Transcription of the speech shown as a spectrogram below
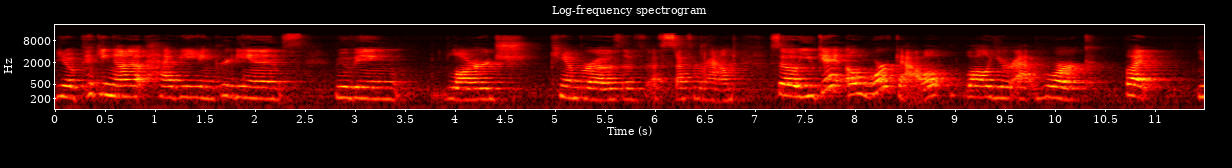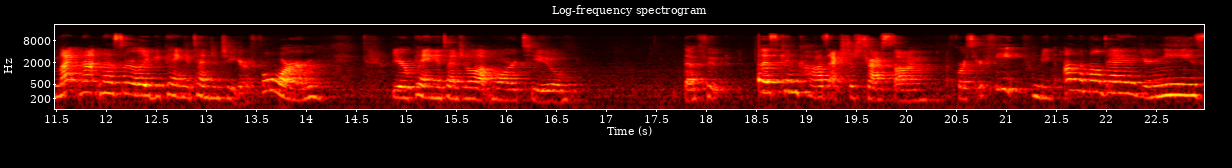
you know, picking up heavy ingredients, moving large Cambros of, of stuff around. So you get a workout while you're at work, but you might not necessarily be paying attention to your form You're paying attention a lot more to the food. This can cause extra stress on, of course, your feet from being on them all day, your knees,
